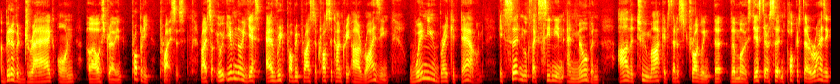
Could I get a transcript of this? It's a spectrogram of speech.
a bit of a drag on our Australian property prices, right? So even though yes, average property prices across the country are rising, when you break it down, it certainly looks like Sydney and, Melbourne are the two markets that are struggling the, the most. Yes, there are certain pockets that are rising,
